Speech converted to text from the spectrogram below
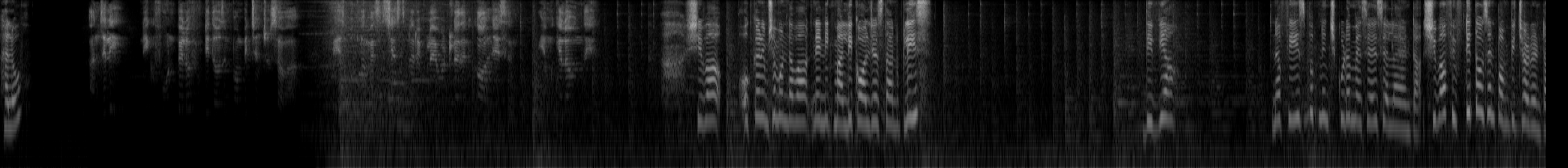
హలో? అంజలి నీకు ఫోన్ పేలో ఫిఫ్టీ థౌసండ్ పంపించాను చూసావా? ఫేస్బుక్లో మెసేజ్ చేస్తున్నా రిప్లై ఇవ్వట్లేదని కాల్ చేశాను. ఉంది? శివ ఒక్క నిమిషం ఉండవా? నేను నీకు మళ్ళీ కాల్ చేస్తాను ప్లీజ్. దివ్య నా ఫేస్బుక్ నుంచి కూడా మెసేజెస్ వెళ్ళాయంట. శివ ఫిఫ్టీ థౌసండ్ పంపించాడంట.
